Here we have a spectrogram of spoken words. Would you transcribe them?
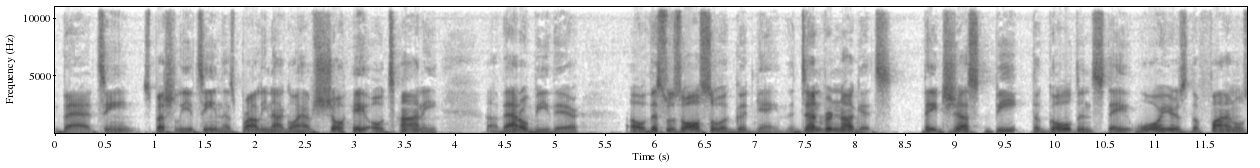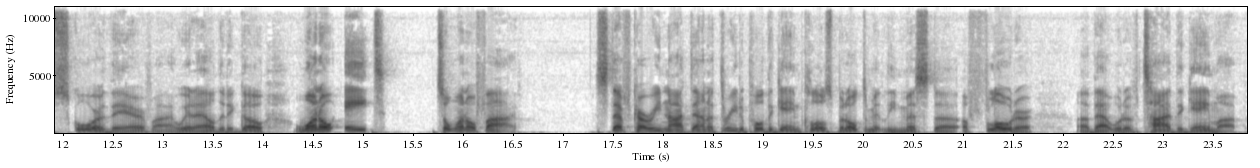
Bad team, especially a team that's probably not going to have Shohei Ohtani. Uh, that'll be there. Oh, this was also a good game. The Denver Nuggets. They just beat the Golden State Warriors. The final score there, where the hell did it go? 108 to 105. Steph Curry knocked down a three to pull the game close, but ultimately missed a, a floater uh, that would have tied the game up.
